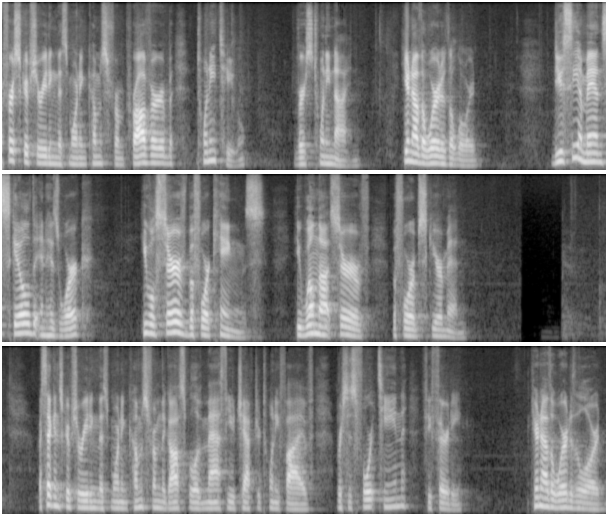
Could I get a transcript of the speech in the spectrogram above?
Our first scripture reading this morning comes from Proverb 22, verse 29. Hear now the word of the Lord. Do you see a man skilled in his work? He will serve before kings, he will not serve before obscure men. Our second scripture reading this morning comes from the Gospel of Matthew, chapter 25, verses 14 through 30. Hear now the word of the Lord.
